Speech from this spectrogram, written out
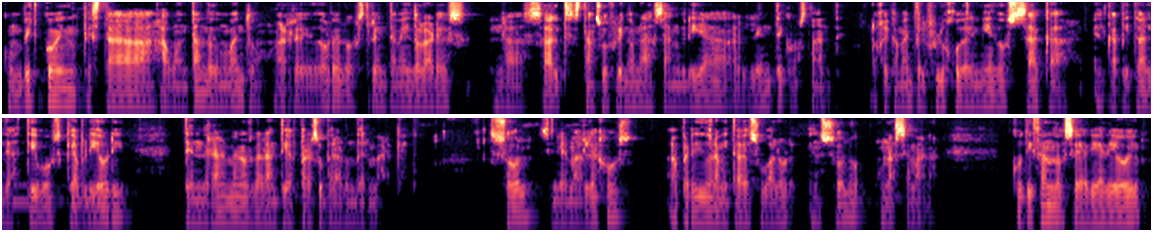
Con Bitcoin que está aguantando de momento alrededor de los 30.000 dólares, las alts están sufriendo una sangría lenta y constante. Lógicamente el flujo del miedo saca el capital de activos que a priori tendrán menos garantías para superar un bear market. Sol, sin ir más lejos, ha perdido la mitad de su valor en solo una semana, cotizándose a día de hoy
